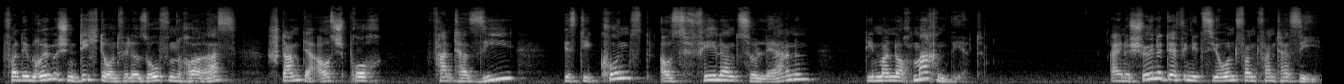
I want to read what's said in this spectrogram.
Von dem römischen Dichter und Philosophen Horaz stammt der Ausspruch Fantasie ist die Kunst, aus Fehlern zu lernen, die man noch machen wird. Eine schöne Definition von Fantasie.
